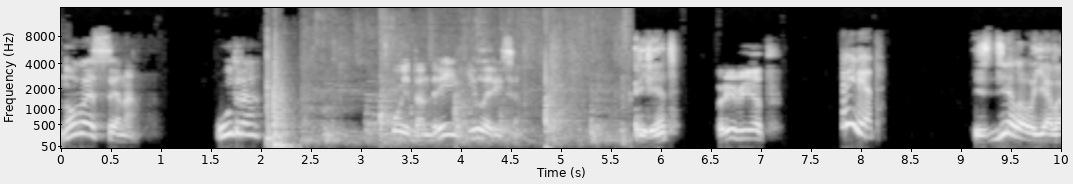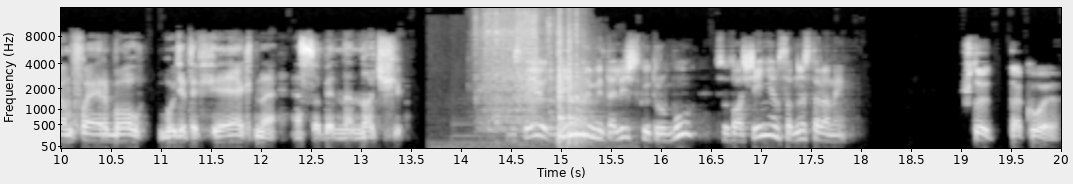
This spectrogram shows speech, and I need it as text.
Новая сцена. Утро. Ходят Андрей и Лариса. Привет. Привет. Привет. Сделал я вам фаербол. Будет эффектно, особенно ночью. Достает длинную металлическую трубу с утолщением с одной стороны. Что это такое?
